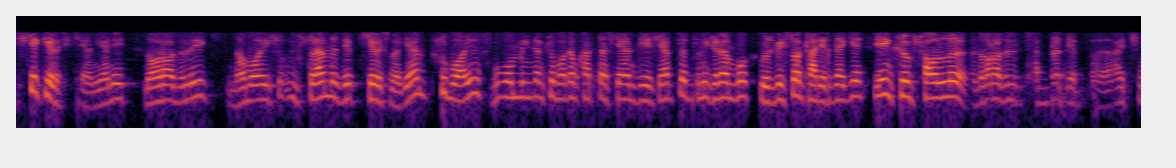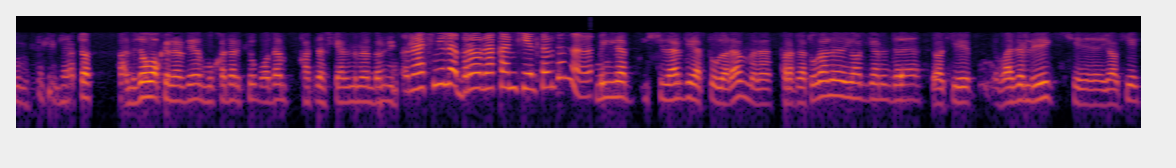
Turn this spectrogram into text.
ishga kelishgan. Ya'ni norozilik namoyishi uyushtiramiz deb kelishmagan. Shu bois bu o'n mingdan ko'p odam qatnashgan deyishyapti. Shuning uchun ham bu o'zbekiston tarixidagi eng ko'p sonli norozilik tadbiri deb e, aytish mumkin chunki hatto andijon voqealarida ham bu qadar ko'p odam qatnashganini man bilmayman. Rasmiylar biror raqam keltirdimi? Minglab ishchilar deyapti ular ham mana prokuraturani yozganida yoki vazirlik e, yoki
